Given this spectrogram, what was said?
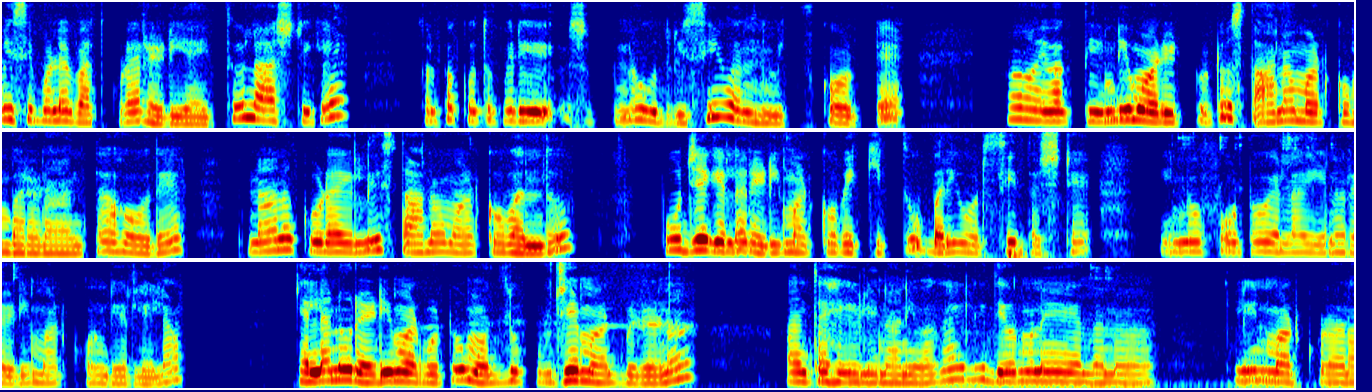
ಬಿಸಿಬೇಳೆಬಾತ್ ಕೂಡ ರೆಡಿ ಆಯಿತು. ಲಾಸ್ಟಿಗೆ ಸ್ವಲ್ಪ ಕೊತ್ತಂಬರಿ ಸೊಪ್ಪನ್ನ ಉದುರಿಸಿ ಒಂದು ಮಿಕ್ಸ್ ಕೊಟ್ಟೆ. ಇವಾಗ ತಿಂಡಿ ಮಾಡಿಟ್ಬಿಟ್ಟು ಸ್ನಾನ ಮಾಡ್ಕೊಂಬರೋಣ ಅಂತ ಹೋದೆ. ನಾನು ಕೂಡ ಇಲ್ಲಿ ಸ್ನಾನ ಮಾಡ್ಕೊಬಂದು ಪೂಜೆಗೆಲ್ಲ ರೆಡಿ ಮಾಡ್ಕೋಬೇಕಿತ್ತು. ಬರೀ ಒರೆಸಿದ್ದಷ್ಟೇ. ಇನ್ನೂ ಫೋಟೋ ಎಲ್ಲ ಏನೂ ರೆಡಿ ಮಾಡ್ಕೊಂಡಿರಲಿಲ್ಲ. ಎಲ್ಲನೂ ರೆಡಿ ಮಾಡಿಬಿಟ್ಟು ಮೊದಲು ಪೂಜೆ ಮಾಡಿಬಿಡೋಣ ಅಂತ ಹೇಳಿ ನಾನಿವಾಗ ಇಲ್ಲಿ ದೇವ್ರ ಮನೆ ಎಲ್ಲನೂ ಕ್ಲೀನ್ ಮಾಡ್ಕೊಳ್ಳೋಣ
